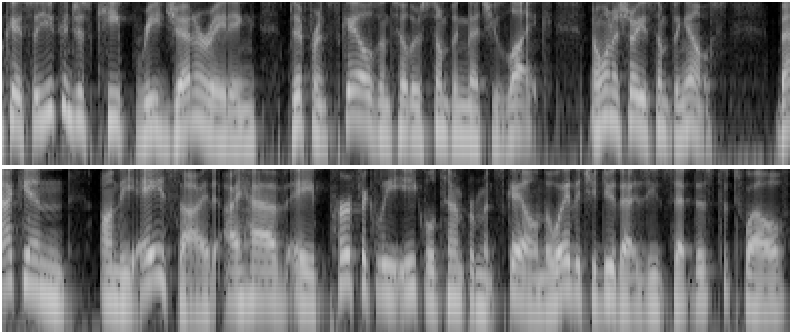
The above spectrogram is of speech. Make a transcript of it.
Okay, so you can just keep regenerating different scales until there's something that you like. Now I want to show you something else. Back in on the A side, I have a perfectly equal temperament scale. And the way that you do that is you'd set this to 12,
